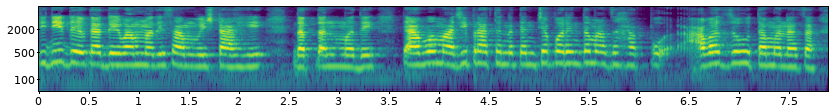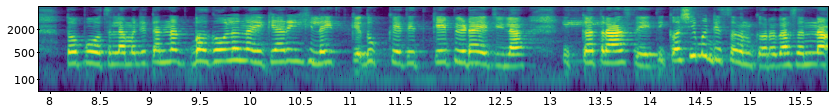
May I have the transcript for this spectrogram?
तिन्ही देव त्या देवांमध्ये समाविष्ट आहे दत्तांमध्ये. त्यामुळे माझी प्रार्थना त्यांच्यापर्यंत माझा हा पो आवाज जो होता मनाचा तो पोहोचला. म्हणजे त्यांना बघवलं नाही की अरे हिला इतके दुःख आहेत इतके पीडा आहे तिला इतका त्रास आहे. ती कशी म्हणजे सहन करत असं? ना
